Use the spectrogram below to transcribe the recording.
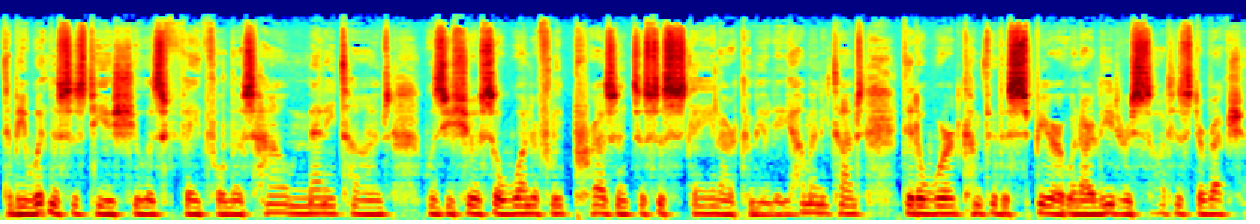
to be witnesses to Yeshua's faithfulness. How many times was Yeshua so wonderfully present to sustain our community? How many times did a word come through the Spirit when our leaders sought his direction?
